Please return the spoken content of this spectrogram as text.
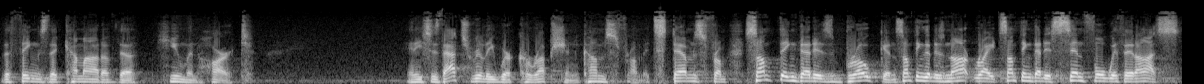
the things that come out of the human heart. And he says that's really where corruption comes from. It stems from something that is broken, something that is not right, something that is sinful within us.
